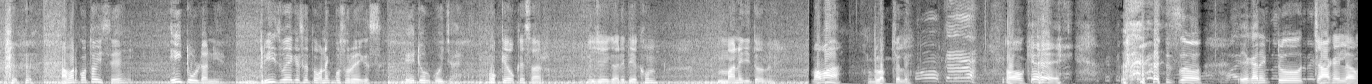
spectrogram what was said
আমার কথা হয়েছে এই টোলটা নিয়ে। ব্রিজ হয়ে গেছে তো অনেক বছর হয়ে গেছে এই টোল কই যায়? ওকে ওকে স্যার এই যে এই গাড়িতে এখন মানে দিতে হবে। মামা ব্লক চলে। ওকে ওকে সো এখানে একটু চা খাইলাম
